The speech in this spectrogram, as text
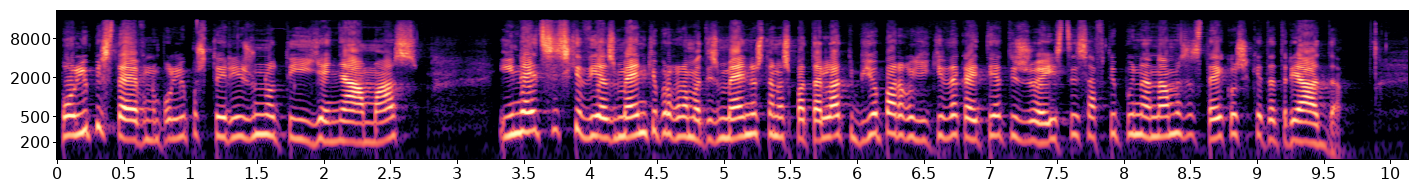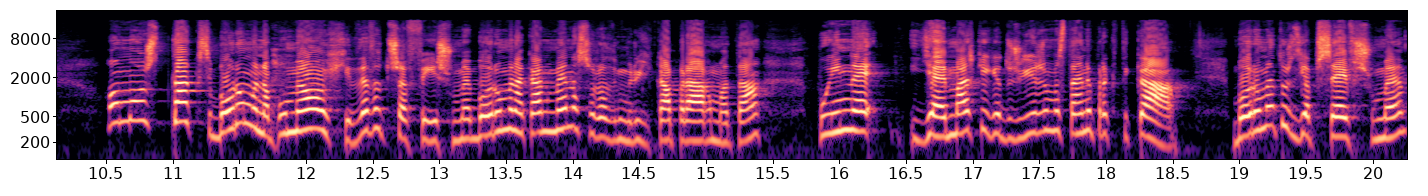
πολλοί πιστεύουν, πολλοί υποστηρίζουν ότι η γενιά μας είναι έτσι σχεδιασμένη και προγραμματισμένη ώστε να σπαταλά την πιο παραγωγική δεκαετία της ζωής της, αυτή που είναι ανάμεσα στα 20 και τα 30. Όμως, εντάξει, μπορούμε να πούμε όχι, δεν θα τους αφήσουμε. Μπορούμε να κάνουμε ένα σωρό δημιουργικά πράγματα που είναι για εμάς και για τους γύρω μας θα είναι πρακτικά. Μπορούμε να τους διαψεύσουμε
